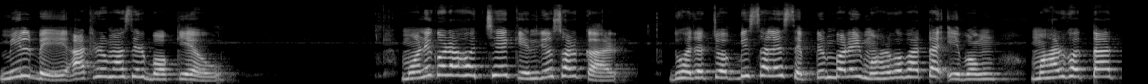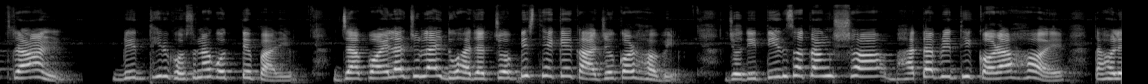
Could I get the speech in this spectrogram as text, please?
মিলবে আঠেরো মাসের বকেয়াও। মনে করা হচ্ছে কেন্দ্রীয় সরকার দু হাজার চব্বিশ সালের সেপ্টেম্বরেই মহার্ঘ ভাতা এবং মহার্ঘতা ত্রাণ বৃদ্ধির ঘোষণা করতে পারে, যা পয়লা জুলাই দু হাজার চব্বিশ থেকে কার্যকর হবে। যদি তিন শতাংশ ভাতা বৃদ্ধি করা হয়, তাহলে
